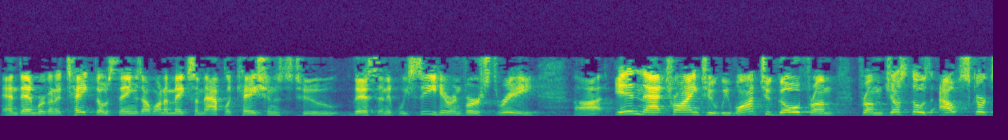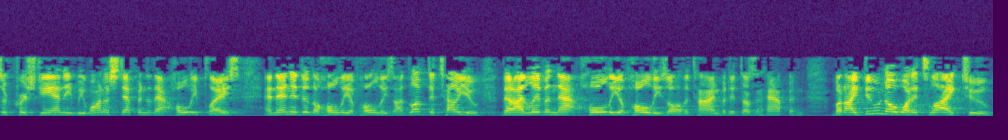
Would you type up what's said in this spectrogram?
and then we're going to take those things. I want to make some applications to this. And if we see here in verse 3, uh, in that trying to, we want to go from, from just those outskirts of Christianity. We want to step into that holy place and then into the Holy of Holies. I'd love to tell you that I live in that Holy of Holies all the time, but it doesn't happen. But I do know what it's like to,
